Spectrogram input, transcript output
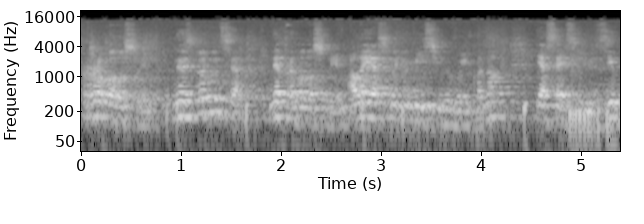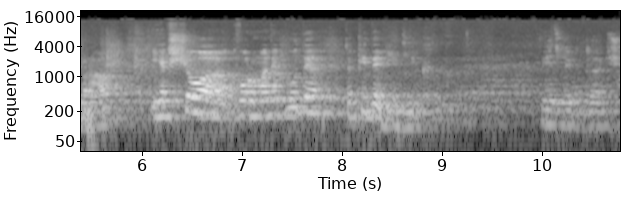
проголосуємо. Не зберуться, не проголосуємо. Але я свою місію виконав, я сесію зібрав. І якщо кворума не буде, то піде відлік. Відлік дачі.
